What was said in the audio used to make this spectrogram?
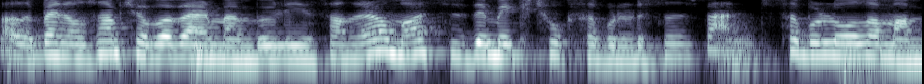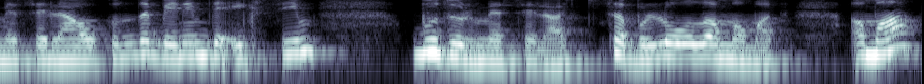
Vallahi ben olsam çaba vermem böyle insanlara ama siz demek ki çok sabırlısınız. Ben sabırlı olamam mesela o konuda. Benim de eksiğim budur mesela sabırlı olamamak. Ama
